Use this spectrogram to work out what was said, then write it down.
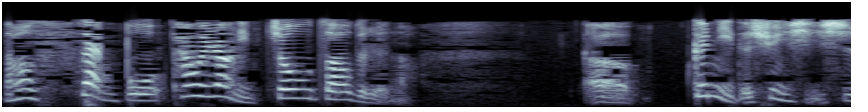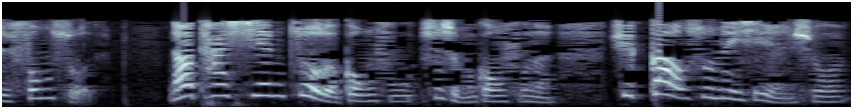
然后散播，他会让你周遭的人啊，呃，跟你的讯息是封锁的。然后他先做了功夫，是什么功夫呢？去告诉那些人说，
